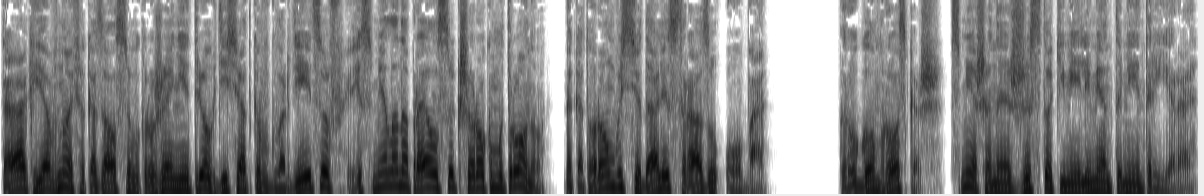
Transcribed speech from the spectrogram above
Так я вновь оказался в окружении трех десятков гвардейцев и смело направился к широкому трону, на котором восседали сразу оба. Кругом роскошь, смешанная с жестокими элементами интерьера.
